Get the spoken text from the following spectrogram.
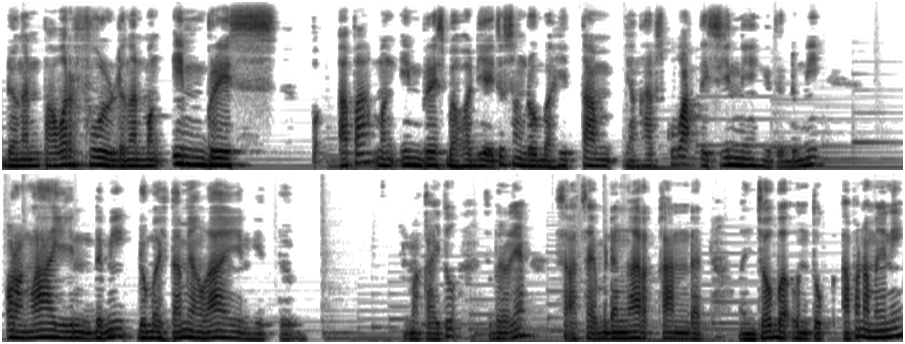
dengan powerful dengan mengembrace apa mengimbres bahwa dia itu sang domba hitam yang harus kuat di sini gitu. Demi orang lain demi domba hitam yang lain gitu. Maka itu sebenarnya saat saya mendengarkan dan mencoba untuk apa namanya nih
